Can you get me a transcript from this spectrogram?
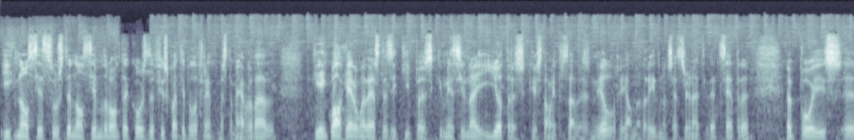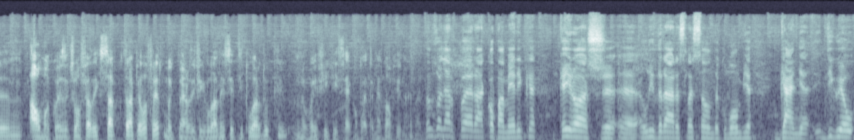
e que não se assusta, não se amedronta com os desafios que vai ter pela frente. Mas também é verdade que em qualquer uma destas equipas que mencionei e outras que estão interessadas nele, Real Madrid, Manchester United, etc., pois hum, há uma coisa que João Félix sabe que terá pela frente, muito maior dificuldade em ser titular do que no Benfica, isso é completamente óbvio. É? Vamos olhar para a Copa América. Queiroz uh, a liderar a seleção da Colômbia ganha, digo eu,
